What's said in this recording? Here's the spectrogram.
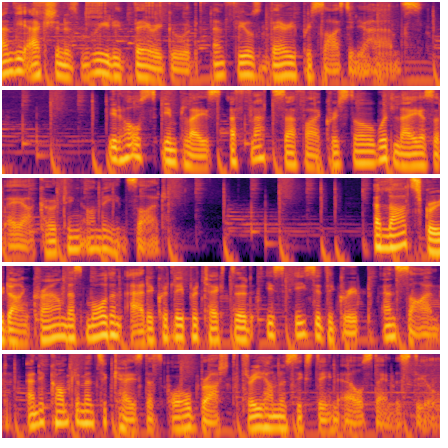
And the action is really very good and feels very precise in your hands. It holds in place a flat sapphire crystal with layers of AR coating on the inside. A large screw-down crown that's more than adequately protected is easy to grip and signed, and it complements a case that's all brushed 316L stainless steel.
